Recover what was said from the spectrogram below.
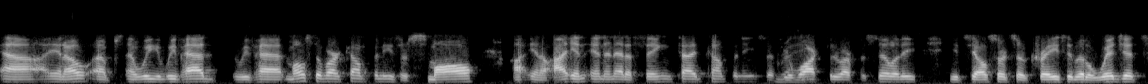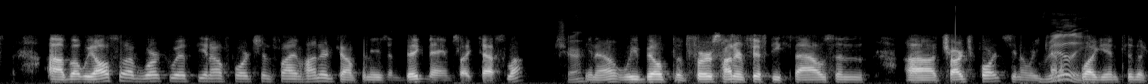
Yeah. Uh, you know, uh, and we we've had we've had most of our companies are small. Uh, you know, in, Internet of Thing type companies. If right. you walk through our facility, you'd see all sorts of crazy little widgets. Uh, but we also have worked with you know Fortune 500 companies and big names like Tesla. Sure. You know, we built the first 150,000 uh, charge ports. You know, where you really? kind of plug into the,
